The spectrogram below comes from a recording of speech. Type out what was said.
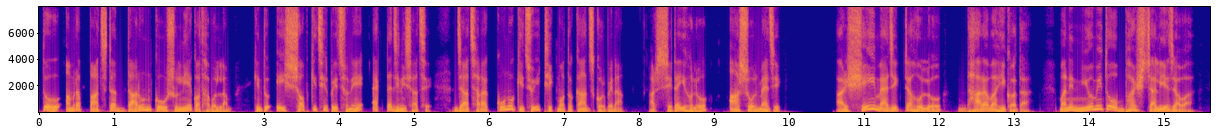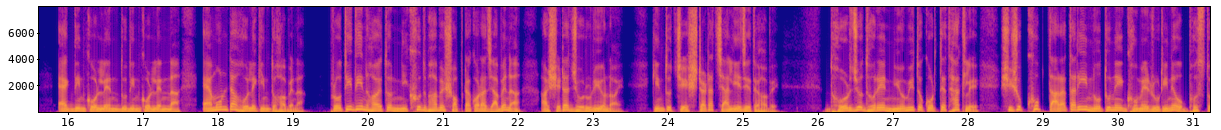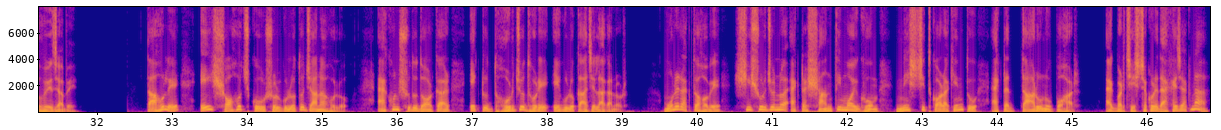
তো আমরা পাঁচটা দারুণ কৌশল নিয়ে কথা বললাম, কিন্তু এই সব কিছুর পেছনে একটা জিনিস আছে, যা ছাড়া কোনো কিছুই ঠিকমতো কাজ করবে না। আর সেটাই হলো আসল ম্যাজিক আর সেই ম্যাজিকটা হলো ধারাবাহিকতা মানে নিয়মিত অভ্যাস চালিয়ে যাওয়া। একদিন করলেন, দুদিন করলেন না, এমনটা হলে কিন্তু হবে না। প্রতিদিন হয়তো নিখুঁতভাবে সবটা করা যাবে না, আর সেটা জরুরিও নয়, কিন্তু চেষ্টাটা চালিয়ে যেতে হবে। ধৈর্য ধরে নিয়মিত করতে থাকলে শিশু খুব তাড়াতাড়ি নতুন এই ঘুমের রুটিনে অভ্যস্ত হয়ে যাবে। তাহলে এই সহজ কৌশলগুলো তো জানা হলো। এখন শুধু দরকার একটু ধৈর্য ধরে এগুলো কাজে লাগানোর। মনে রাখতে হবে, শিশুর জন্য একটা শান্তিময় ঘুম নিশ্চিত করা কিন্তু একটা দারুণ উপহার। একবার চেষ্টা করে দেখা যাক না?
